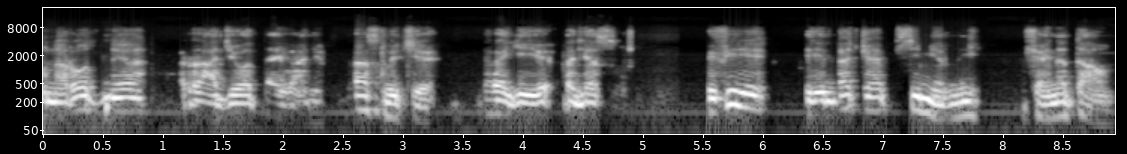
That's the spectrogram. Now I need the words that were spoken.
Международное радио Тайваня. Здравствуйте, дорогие радиослушатели. В эфире передача «Всемирный Чайнатаун».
